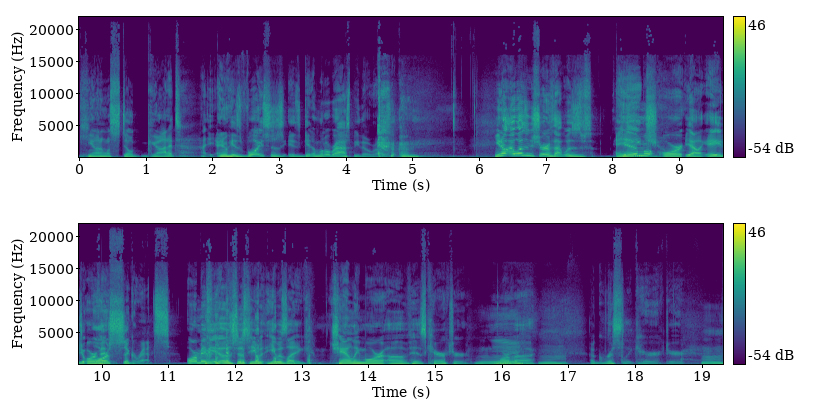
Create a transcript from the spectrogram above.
Keanu was still got it. I, I know his voice is is getting a little raspy though, Russ. You know, I wasn't sure if that was him Age? or yeah, like age or if or it- cigarettes. or maybe it was just he wa- he was like channeling more of his character, more of a hmm. a grisly character. Hmm.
